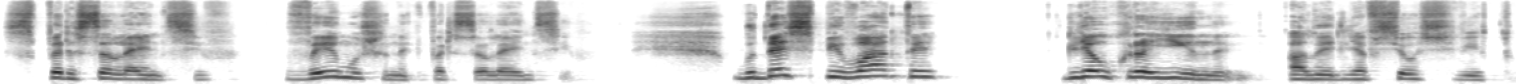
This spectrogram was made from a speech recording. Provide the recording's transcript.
з переселенців, вимушених переселенців, буде співати для України, але й для всього світу.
